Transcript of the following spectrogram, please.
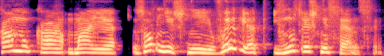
Ханука має зовнішній вигляд і внутрішні сенси.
